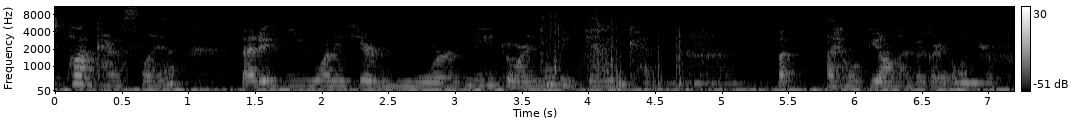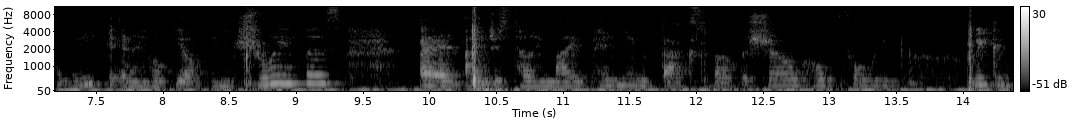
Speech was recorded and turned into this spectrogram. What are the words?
Podcast Land. That if you want to hear more of me during the weekend, you can. But I hope you all have a great, wonderful week, and I hope you all enjoy this. And I just tell you my opinion, facts about the show. Hopefully, we could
